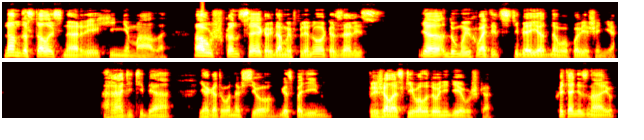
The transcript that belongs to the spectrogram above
Нам досталось на орехи немало. А уж в конце, когда мы в плену оказались, я думаю, хватит с тебя и одного повешения. Ради тебя я готова на все, господин, прижалась к его ладони девушка. Хотя не знаю,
